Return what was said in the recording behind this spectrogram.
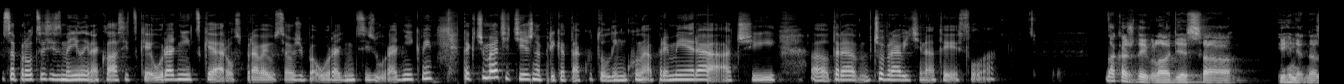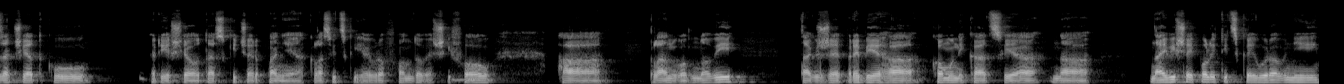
sa procesy zmenili na klasické úradnícke a rozprávajú sa už iba úradníci s úradníkmi. Tak či máte tiež napríklad takúto linku na premiéra a či, e, teda, čo vravíte na tie slova? Na každej vláde sa i hneď na začiatku riešia otázky čerpania klasických eurofondov, šifov a plánu obnovy. Takže prebieha komunikácia na najvyššej politickej úrovni. E,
